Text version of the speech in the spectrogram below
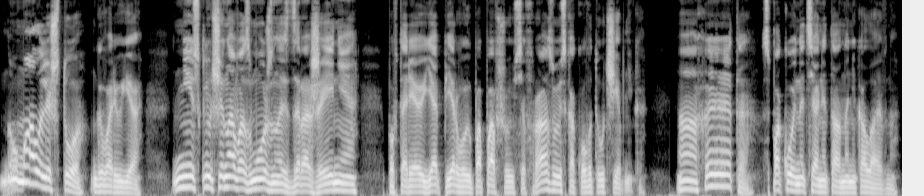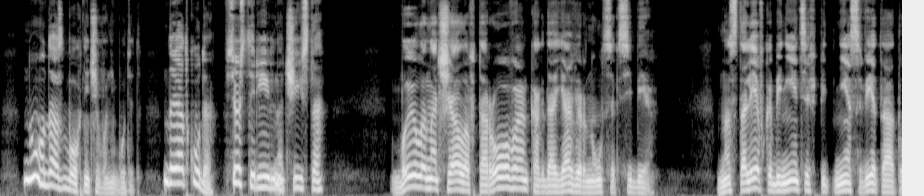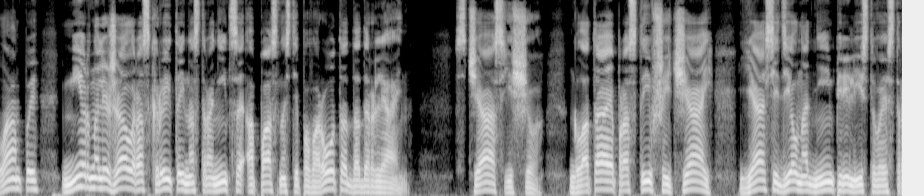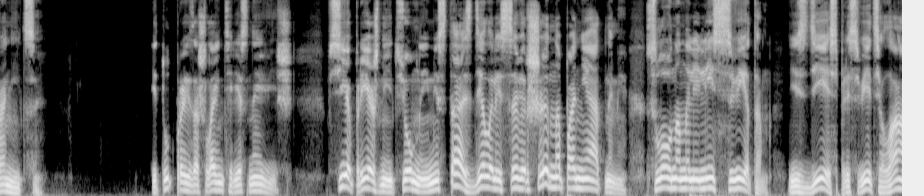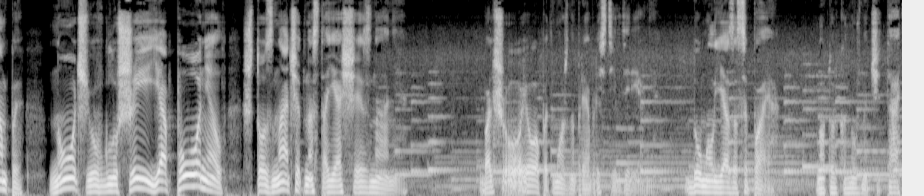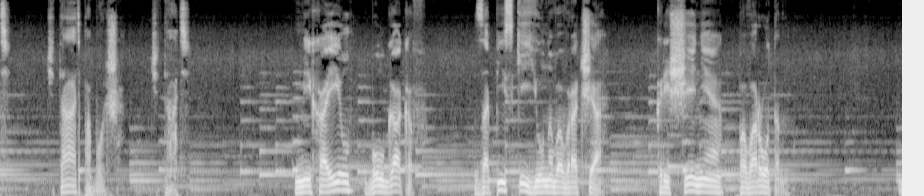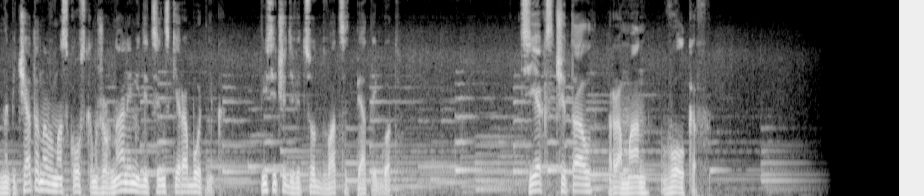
«Ну, мало ли что», — говорю я. «Не исключена возможность заражения», — повторяю я первую попавшуюся фразу из какого-то учебника. «Ах, это...» — спокойно тянет Анна Николаевна. «Ну, даст бог, ничего не будет. Да и откуда? Все стерильно, чисто». Было начало второго, когда я вернулся к себе. На столе в кабинете в пятне света от лампы мирно лежал раскрытый на странице опасности поворота Дадерляйн. С час еще, глотая простывший чай, я сидел над ним, перелистывая страницы. И тут произошла интересная вещь. Все прежние темные места сделались совершенно понятными, словно налились светом. И здесь, при свете лампы, ночью в глуши, я понял, что значит настоящее знание. Большой опыт можно приобрести в деревне, думал я, засыпая. Но только нужно читать, читать побольше, читать. Михаил Булгаков Записки юного врача. Крещение поворотом. Напечатано в московском журнале «Медицинский работник», 1925 год. Текст читал Роман Волков.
